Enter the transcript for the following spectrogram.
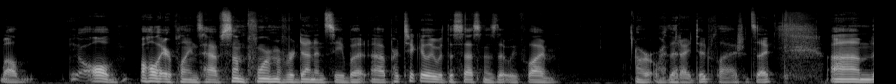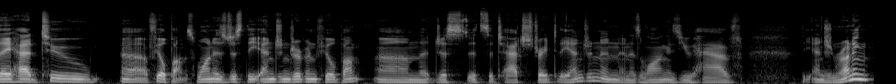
well, all all airplanes have some form of redundancy, but uh, particularly with the Cessnas that we fly, or, or that I did fly, I should say, um, they had two uh, fuel pumps. One is just the engine-driven fuel pump um, that just it's attached straight to the engine, and, and as long as you have the engine running,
